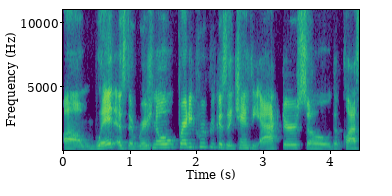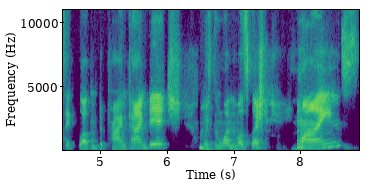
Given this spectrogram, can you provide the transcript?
um, wit as the original Freddy Krueger because they changed the actor. So the classic "Welcome to Primetime, bitch" was the one of the most legendary lines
